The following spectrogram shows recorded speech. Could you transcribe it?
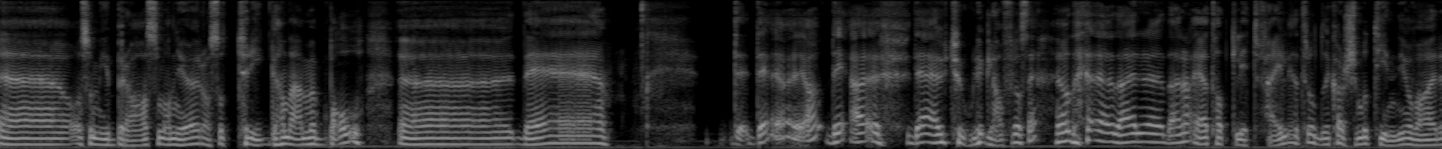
eh, og så mye bra som han gjør, og så trygg han er med ball, eh, det det, det, ja, det er, det er, jeg utrolig glad for å se. Ja, der, der, har jeg tatt litt feil. Jeg trodde kanskje Motinho var,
